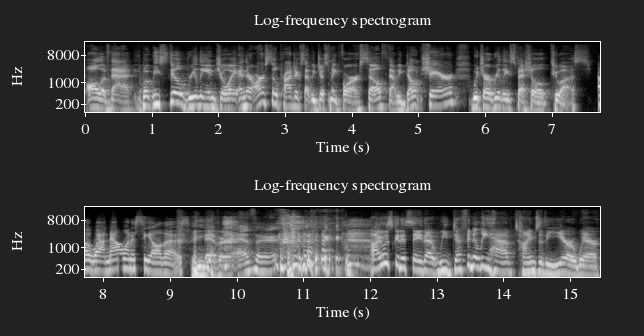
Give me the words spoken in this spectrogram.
all of that. But we still really enjoy, and there are still projects that we just make for ourselves that we don't share, which are really special to us. Oh, wow. Now I want to see all those. Never ever. I was going to say that we definitely have times of the year where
